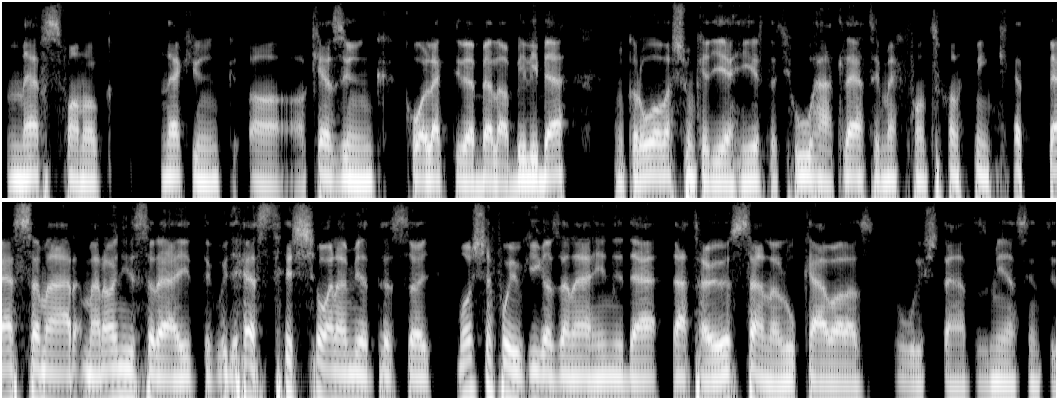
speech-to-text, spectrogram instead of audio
Mavs fanok nekünk a, a kezünk kollektíve bele a bilibe, amikor olvasunk egy ilyen hírt, hogy hú, hát lehet, hogy megfontol minket. Persze már, már annyiszor elhittük ugye ezt, és soha nem jött össze, hogy most se fogjuk igazán elhinni, de, de hát ha összeállna Lukával, az úristen, hát az milyen szintű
